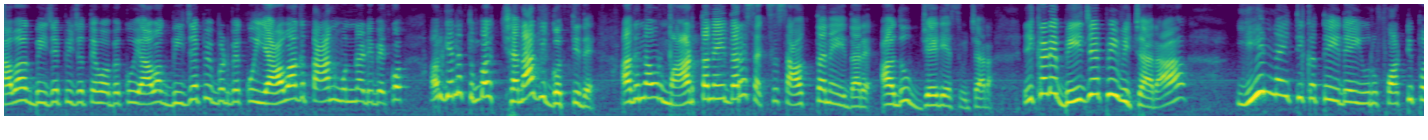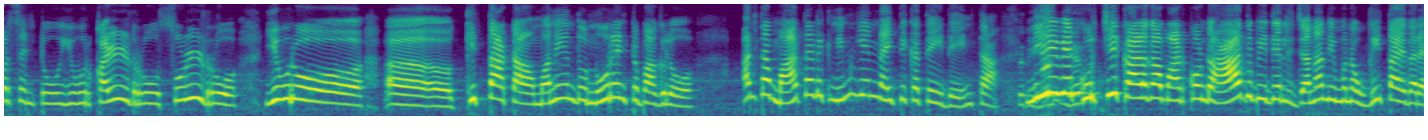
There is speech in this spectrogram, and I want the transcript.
ಯಾವಾಗ ಬಿ ಜೆ ಪಿ ಜೊತೆ ಹೋಗಬೇಕು ಯಾವಾಗ ಬಿ ಜೆ ಪಿ ಬಿಡಬೇಕು ಯಾವಾಗ ತಾನು ಮುನ್ನಡಿಬೇಕು ಅವ್ರಿಗೆಲ್ಲ ತುಂಬ ಚೆನ್ನಾಗಿ ಗೊತ್ತಿದೆ. ಅದನ್ನು ಅವ್ರು ಮಾಡ್ತಾನೆ ಇದ್ದಾರೆ ಸಕ್ಸಸ್ ಆಗ್ತಾನೆ ಇದ್ದಾರೆ. ಅದು ಜೆ ಡಿ ಎಸ್ ವಿಚಾರ. ಈ ಕಡೆ ಬಿ ಜೆ ಪಿ ವಿಚಾರ ಏನು ನೈತಿಕತೆ ಇದೆ ಇವರು ಫಾರ್ಟಿ ಪರ್ಸೆಂಟು ಇವರು ಕಳ್ಳರು ಸುಳ್ಳರು ಇವರು ಕಿತ್ತಾಟ ಮನೆಯೊಂದು ನೂರೆಂಟು ಬಾಗಿಲು ಅಂತ ಮಾತಾಡಕ್ಕೆ ನಿಮ್ಗೇನು ನೈತಿಕತೆ ಇದೆ ಅಂತ ನೀವೇ ಕುರ್ಚಿ ಕಾಳಗ ಮಾಡ್ಕೊಂಡು ಆದ ಬೀದಿಯಲ್ಲಿ ಜನ ನಿಮ್ಮನ್ನ ಉಗಿತಾ ಇದ್ದಾರೆ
